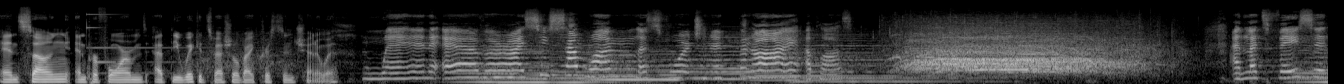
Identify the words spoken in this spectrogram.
and sung and performed at the Wicked special by Kristin Chenoweth. Whenever I see someone less fortunate than I, applause. And let's face it,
